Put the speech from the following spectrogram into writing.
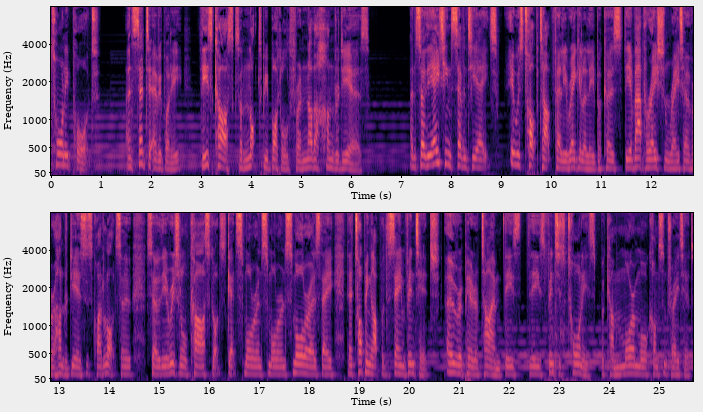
tawny port and said to everybody, These casks are not to be bottled for another hundred years. And so the 1878 it was topped up fairly regularly because the evaporation rate over 100 years is quite a lot. So, so the original cask got, gets smaller and smaller and smaller as they, they're topping up with the same vintage. Over a period of time, these, these vintage tawnies become more and more concentrated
